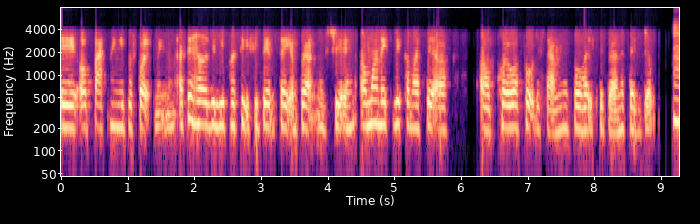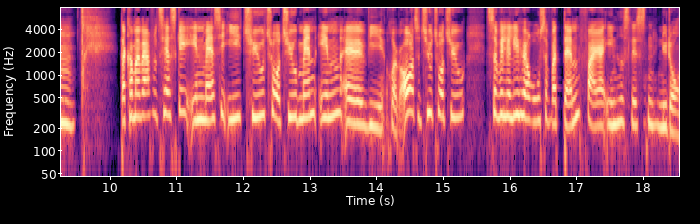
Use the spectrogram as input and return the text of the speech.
øh, opbakning i befolkningen. Og det havde vi lige præcis i den sag om børnene i Syrien. Og må ikke vi kommer til at, at prøve at få det samme i forhold til børnefattigdom. Mm. Der kommer i hvert fald til at ske en masse i 2022, men inden øh, vi rykker over til 2022, så vil jeg lige høre, Rosa, hvordan fejrer enhedslisten nytår?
